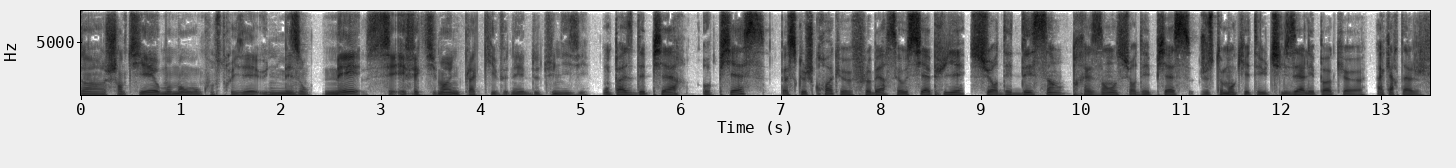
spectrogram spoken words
un chantier au moment où on construisait une maison. Mais c'est effectivement une plaque qui venait de Tunisie. On passe des pierres aux pièces, parce que je crois que Flaubert s'est aussi appuyé sur des dessins présents sur des pièces justement qui étaient utilisées à l'époque euh, à Carthage.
